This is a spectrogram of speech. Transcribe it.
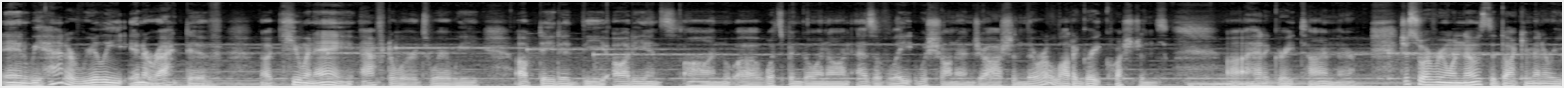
and we had a really interactive uh, Q&A afterwards where we updated the audience on uh, what's been going on as of late with Shauna and Josh, and there were a lot of great questions. Uh, I had a great time there. Just so everyone knows, the documentary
